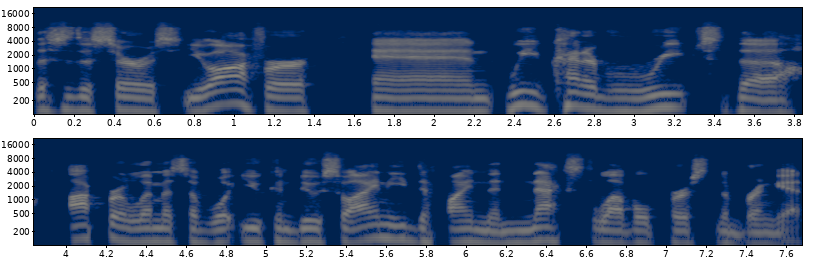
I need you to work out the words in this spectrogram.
this is the service you offer and we've kind of reached the upper limits of what you can do so i need to find the next level person to bring in.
